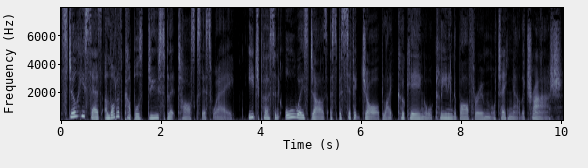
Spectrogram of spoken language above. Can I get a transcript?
Still, he says a lot of couples do split tasks this way each person always does a specific job, like cooking or cleaning the bathroom or taking out the trash.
